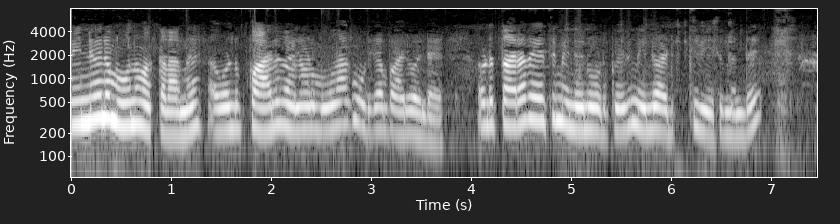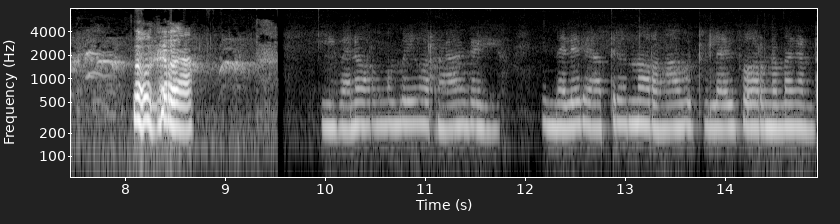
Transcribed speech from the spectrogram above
മിന്നുവിന് മൂന്ന് മക്കളാണ്. അതുകൊണ്ട് പാൽ നല്ലോണം മൂന്നാൾക്ക് കുടിക്കാൻ പാൽ വേണ്ടേ? അതുകൊണ്ട് തല തേച്ച് മിന്നുവിന് കൊടുക്കും. മിന്നു അടിച്ച് വീശുന്നുണ്ട്. നോക്കറാ. ഇവൻ ഉറങ്ങുമ്പോഴേ ഉറങ്ങാൻ കഴിയും. ഇന്നലെ രാത്രി ഒന്നും ഉറങ്ങാൻ പറ്റില്ല. ഇപ്പോൾ ഉറങ്ങുന്ന കണ്ട.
